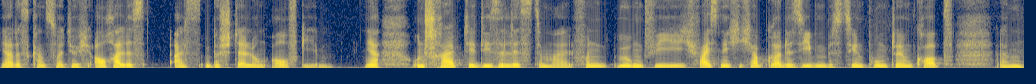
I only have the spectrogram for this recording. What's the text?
Ja, das kannst du natürlich auch alles als Bestellung aufgeben. Ja, und schreib dir diese Liste mal von irgendwie, ich weiß nicht, ich habe gerade sieben bis zehn Punkte im Kopf. Ähm,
